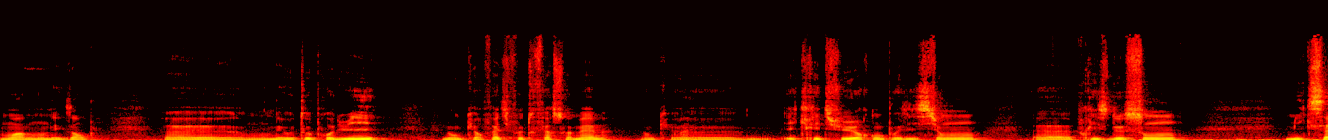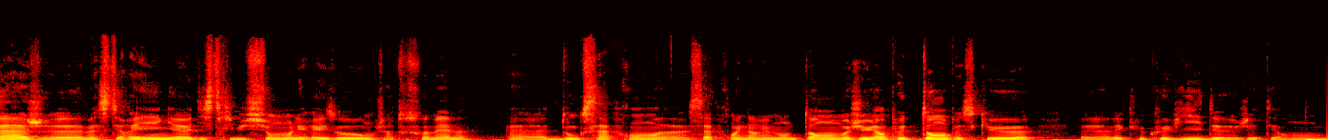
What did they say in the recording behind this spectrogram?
moi, mon exemple, on est autoproduit, donc en fait, il faut tout faire soi-même. Donc, écriture, composition, prise de son, mixage, mastering, distribution, les réseaux, on gère tout soi-même. Donc ça prend, ça prend énormément de temps. Moi j'ai eu un peu de temps parce que avec le Covid, j'étais en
